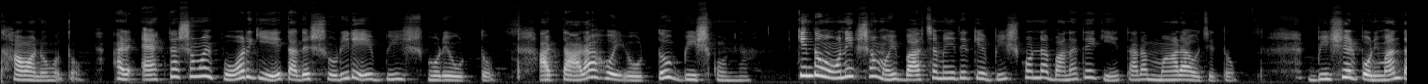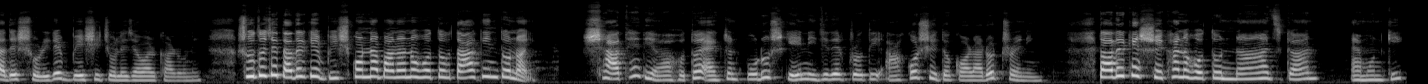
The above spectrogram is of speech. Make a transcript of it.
খাওয়ানো হতো। আর একটা সময় পর গিয়ে তাদের শরীরে বিষ ভরে উঠত আর তারা হয়ে উঠত বিষকন্যা। কিন্তু অনেক সময় বাচ্চা মেয়েদেরকে বিষকন্যা বানাতে গিয়ে তারা মারাও যেত। বিষের পরিমাণ তাদের শরীরে বেশি চলে যাওয়ার কারণে। শুধু যে তাদেরকে বিষকন্যা বানানো হতো তা কিন্তু নয়, সাথে দেওয়া হতো একজন পুরুষকে নিজেদের প্রতি আকর্ষিত করারও ট্রেনিং তাদেরকে শেখানো হতো নাচ, গান এমনকি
